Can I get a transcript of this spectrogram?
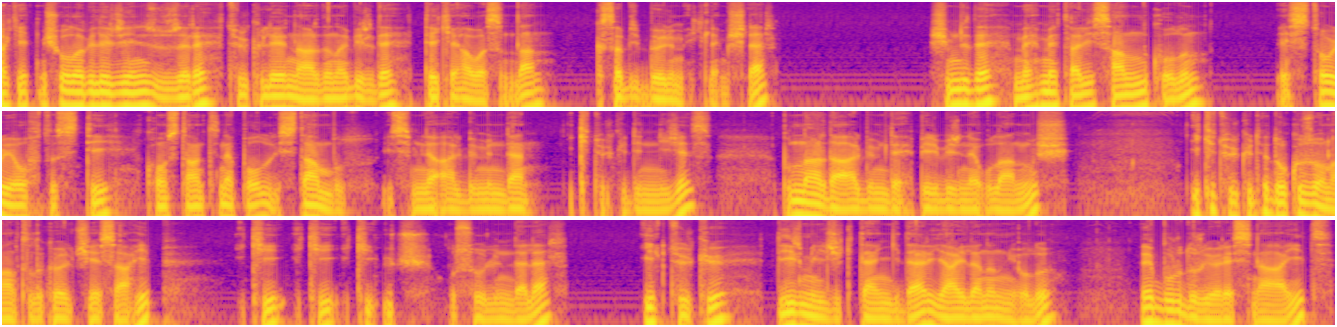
Fark etmiş olabileceğiniz üzere türkülerin ardına bir de teke havasından kısa bir bölüm eklemişler. Şimdi de Mehmet Ali Sanlıkol'un A Story of the City, Konstantinopol, İstanbul isimli albümünden iki türkü dinleyeceğiz. Bunlar da albümde birbirine ulanmış. İki türkü de 9-16'lık ölçüye sahip. 2-2-2-3 usulündeler. İlk türkü Dirmilcik'ten gider Yaylanın Yolu ve Burdur yöresine ait.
